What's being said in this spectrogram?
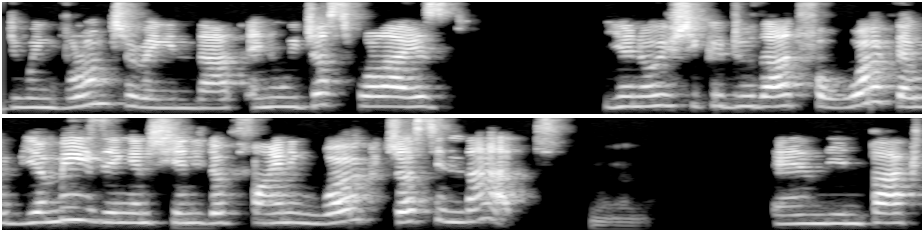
doing volunteering in that. And we just realized, you know, if she could do that for work, that would be amazing. And she ended up finding work just in that. Mm. And the impact,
